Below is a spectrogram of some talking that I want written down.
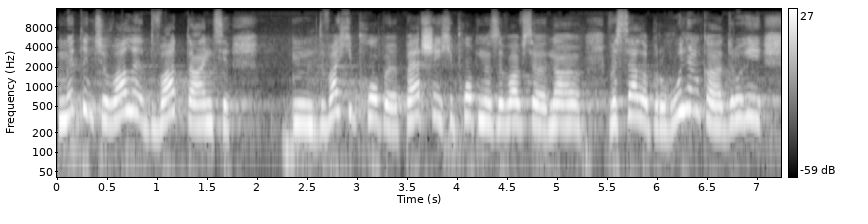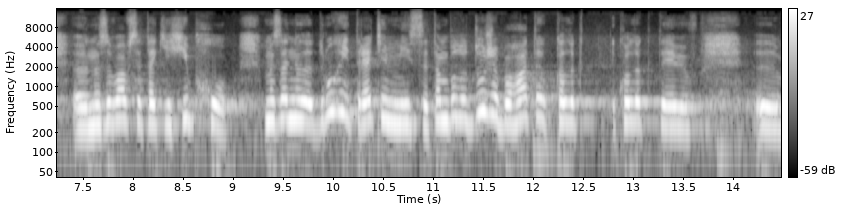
Ми танцювали два танці. Два хіп-хопи. Перший хіп-хоп називався на весела прогулянка, а другий е, називався так і хіп-хоп. Ми зайняли друге і третє місце. Там було дуже багато колективів. Е,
